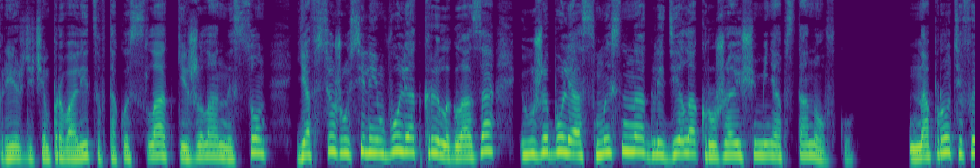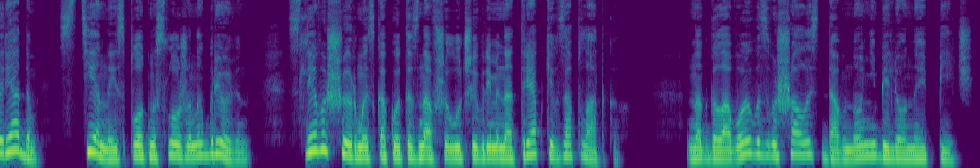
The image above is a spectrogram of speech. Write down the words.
Прежде чем провалиться в такой сладкий и желанный сон, я все же усилием воли открыла глаза и уже более осмысленно оглядела окружающую меня обстановку. Напротив и рядом стены из плотно сложенных бревен. Слева ширма из какой-то знавшей лучшие времена тряпки в заплатках. Над головой возвышалась давно не беленая печь.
